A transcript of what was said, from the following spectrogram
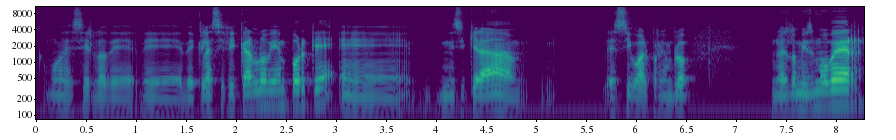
¿cómo decirlo? De, de, de clasificarlo bien porque eh, ni siquiera es igual. Por ejemplo, no es lo mismo ver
